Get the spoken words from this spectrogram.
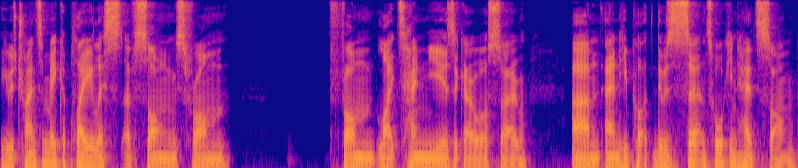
he was trying to make a playlist of songs from from like 10 years ago or so um and he put there was a certain talking head song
